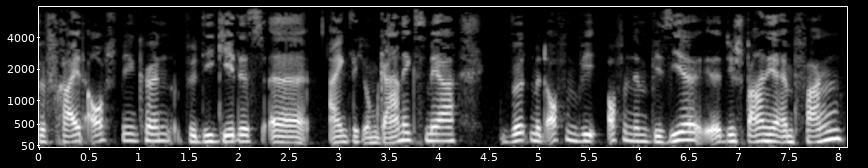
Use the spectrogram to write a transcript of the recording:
befreit aufspielen können. Für die geht es äh, eigentlich um gar nichts mehr. wird mit offen, wie, offenem Visier äh, die Spanier empfangen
